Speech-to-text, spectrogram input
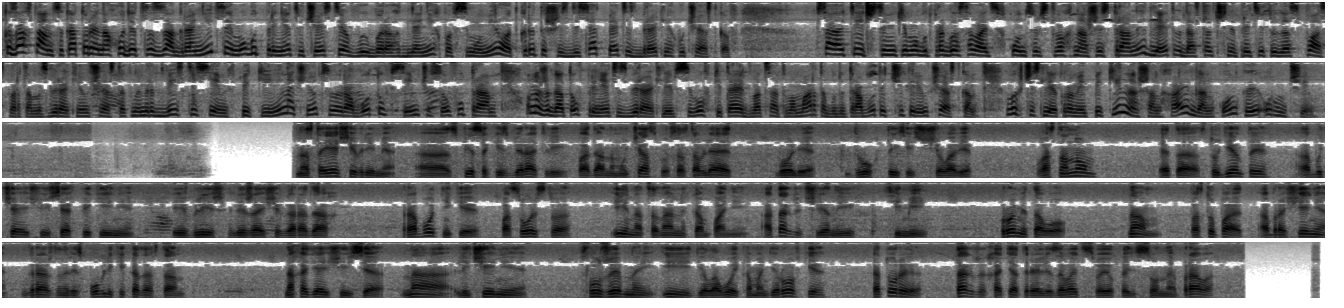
Казахстанцы, которые находятся за границей, могут принять участие в выборах. Для них по всему миру открыты 65 избирательных участков. Соотечественники могут проголосовать в консульствах нашей страны. Для этого достаточно прийти туда с паспортом. Избирательный участок номер 207 в Пекине начнет свою работу в 7 часов утра. Он уже готов принять избирателей. Всего в Китае 20 марта будут работать 4 участка. В их числе, кроме Пекина, Шанхай, Гонконг и Урумчи. В настоящее время э, список избирателей по данному участку составляет более 2000 человек. В основном это студенты, обучающиеся в Пекине и в ближайших городах, работники посольства и национальных компаний, а также члены их семей. Кроме того, к нам поступают обращения граждан Республики Казахстан, находящиеся на лечении, служебной и деловой командировке, которые также хотят реализовать свое конституционное право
